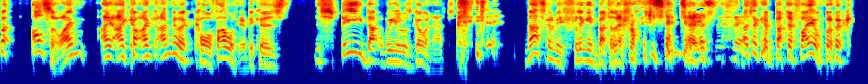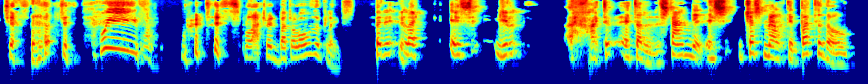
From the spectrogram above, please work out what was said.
but also I'm I, I, I I'm going to call foul here because the speed that wheel was going at, that's going to be flinging butter left, right, and centre. That's, that's like a butter firework. Just, just wee, just splattering butter all over the place. but it, like, it's you. I don't, I don't understand it. It's just melted butter, though,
